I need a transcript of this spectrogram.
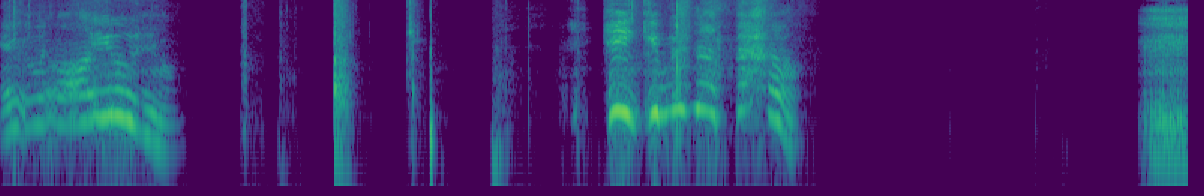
And where are you him? Hey, give me that back.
